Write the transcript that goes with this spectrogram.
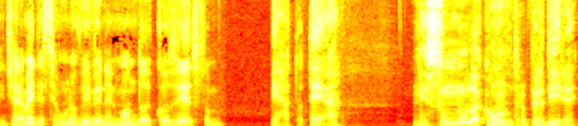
Sinceramente, se uno vive nel mondo così, sono beato te, eh? Nessun nulla contro, per dire.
